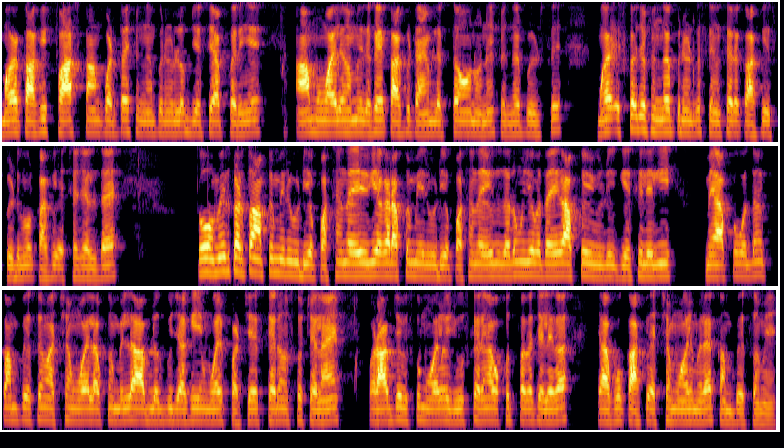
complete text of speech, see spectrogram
मगर काफ़ी फास्ट काम करता है फिंगरप्रिंट लोग जैसे आप करेंगे, आम मोबाइल में हमने देखा है, काफ़ी टाइम लगता है उन्होंने फिंगरप्रिंट से। मगर इसका जो फिंगरप्रिंट का सेंसर है, काफ़ी स्पीड में और काफ़ी अच्छा चलता है। तो उम्मीद करता हूँ आपको मेरी वीडियो पसंद आई होगी। अगर आपको मेरी वीडियो पसंद आई होगी तो ज़रूर मुझे बताइएगा, आपको वीडियो कैसी लगी? मैं आपको बोलता हूँ, कम पैसे में अच्छा मोबाइल आपको मिला, आप लोग भी जाके ये मोबाइल परचेज करें, उसको चलाएँ और आप जब इसको मोबाइल का यूज़ करेंगे, आपको खुद पता चलेगा कि आपको काफ़ी अच्छा मोबाइल मिला कम पैसों में।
